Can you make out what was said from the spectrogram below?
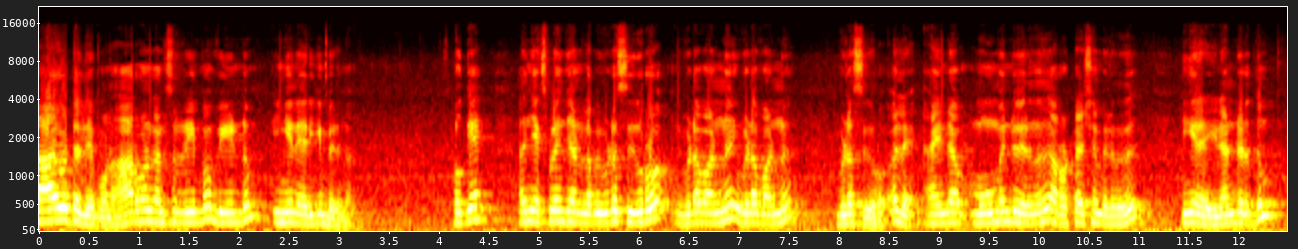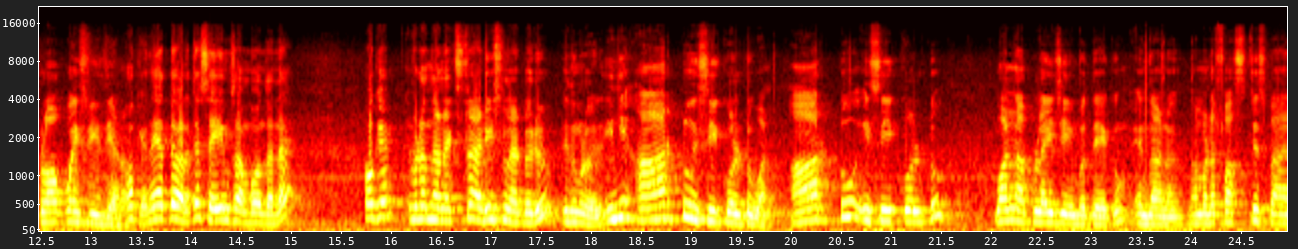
താഴോട്ടല്ലേ പോകണം ആർ വൺ കൺസിഡർ ചെയ്യുമ്പോൾ വീണ്ടും ഇങ്ങനെ ആയിരിക്കും വരുന്നത്. ഓക്കെ അത് ഞാൻ എക്സ്പ്ലെയിൻ ചെയ്യണല്ലോ. അപ്പോൾ ഇവിടെ സീറോ ഇവിടെ വണ്ണ് ഇവിടെ വണ്ണ് ഇവിടെ സീറോ അല്ലേ? അതിന്റെ മൂവ്മെന്റ് വരുന്നത് റൊട്ടേഷൻ വരുന്നത് ഇങ്ങനെ ഈ രണ്ടിടത്തും ക്ലോക്ക് വൈസ് രീതിയാണ്. ഓക്കെ നേരത്തെ വരച്ച സെയിം സംഭവം തന്നെ. ഓക്കെ ഇവിടെ എന്താണ്? എക്സ്ട്രാ അഡീഷണൽ ആയിട്ടൊരു ഇതും കൂടെ വരും ഇനി R two is equal to one R two is equal to one apply ചെയ്യുമ്പോഴത്തേക്കും എന്താണ്? നമ്മുടെ ഫസ്റ്റ് സ്പാൻ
